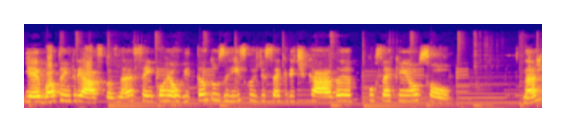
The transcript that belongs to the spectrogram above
e aí eu boto entre aspas, né, sem correr tantos riscos de ser criticada por ser quem eu sou, né?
